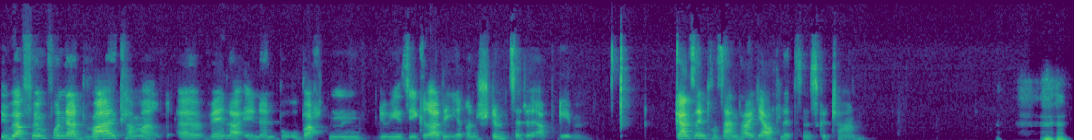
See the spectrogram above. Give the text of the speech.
über 500 Wahlkamer äh, WählerInnen beobachten, wie sie gerade ihren Stimmzettel abgeben. Ganz interessant, habe ich auch letztens getan.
